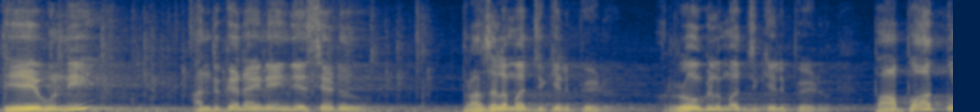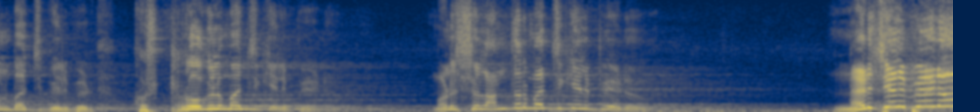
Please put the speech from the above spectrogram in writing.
దేవుని అందుకని ఆయన ఏం చేశాడు? ప్రజల మధ్యకి వెళ్ళిపోయాడు రోగుల మధ్యకి వెళ్ళిపోయాడు పాపాత్మల మధ్యకి వెళ్ళిపోయాడు కుష్ఠరోగుల మధ్యకి వెళ్ళిపోయాడు మనుషులందరి మధ్యకి వెళ్ళిపోయాడు నడిచి వెళ్ళిపోయాడు.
